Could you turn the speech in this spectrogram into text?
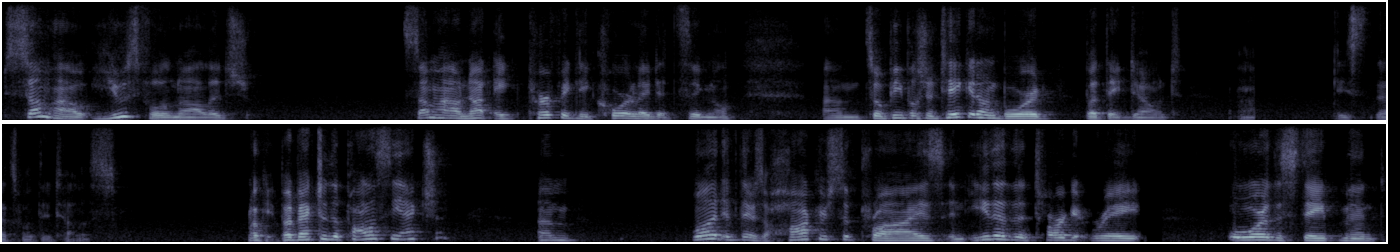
somehow useful knowledge, somehow not a perfectly correlated signal. Um, so people should take it on board, but they don't. Uh, at least that's what they tell us. Okay, but back to the policy action. Um, what if there's a hawkish surprise in either the target rate or the statement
